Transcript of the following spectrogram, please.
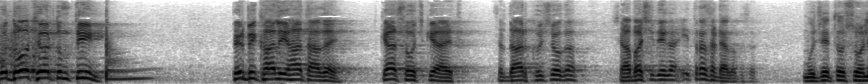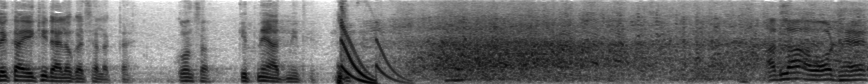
वो दो थे और तुम तीन। फिर भी खाली हाथ आ गए। क्या सोच के आए थे? सरदार खुश होगा शाबाशी देगा। इतना सा डायलॉग है सर। मुझे तो शोले का एक ही डायलॉग अच्छा लगता है। कौन सा? कितने आदमी थे? अगला अवार्ड है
